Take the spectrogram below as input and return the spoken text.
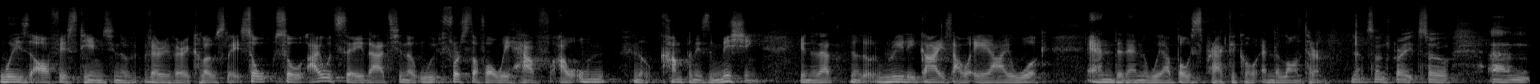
with Office teams, you know, very very closely. So so I would say that you know, we, first of all, we have our own you know company's mission, you know, that you know, really guides our AI work and then we are both practical and the long term. That sounds great. So, um,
